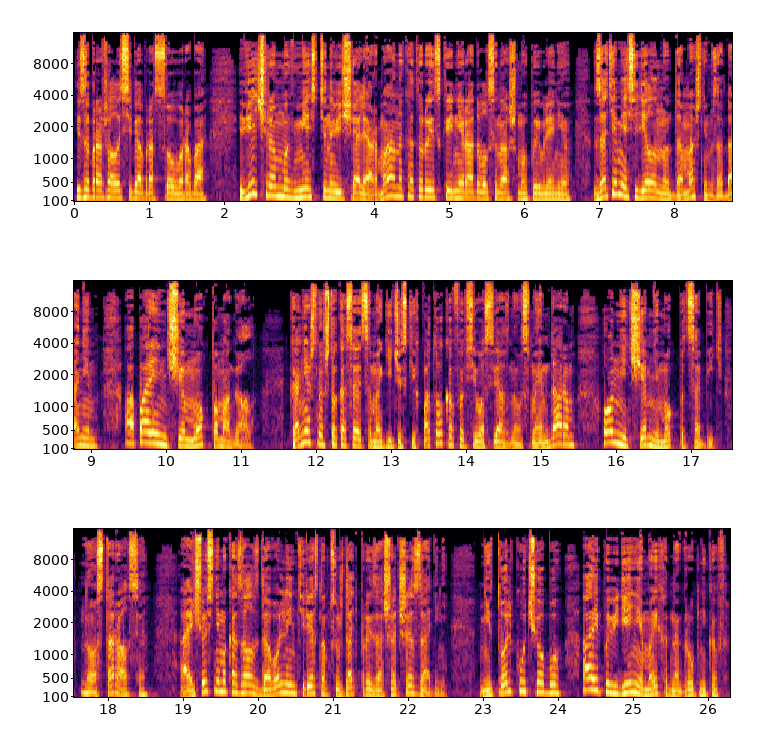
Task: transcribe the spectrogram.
изображал из себя образцового раба. Вечером мы вместе навещали Армана, который искренне радовался нашему появлению. Затем я сидела над домашним заданием, а парень чем мог помогал. Конечно, что касается магических потоков и всего связанного с моим даром, он ничем не мог подсобить, но старался. А еще с ним оказалось довольно интересно обсуждать произошедшее за день. Не только учебу, а и поведение моих одногруппников.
